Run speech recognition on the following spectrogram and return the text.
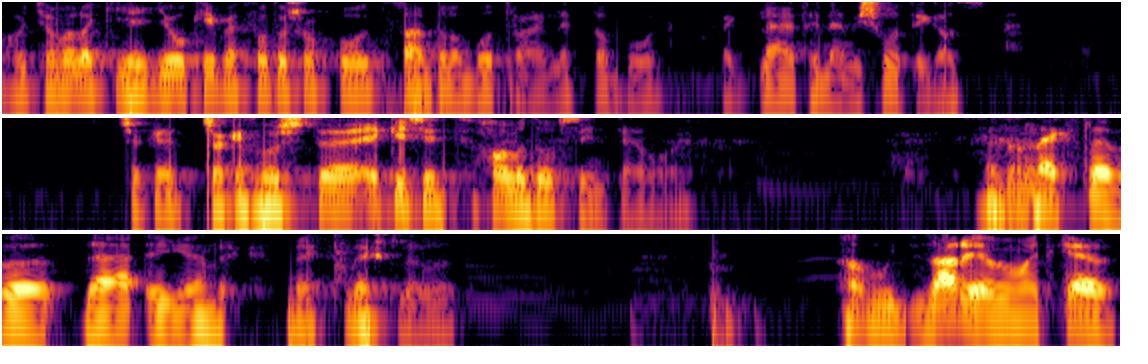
hogyha valaki egy jó képet photoshopolt, számtalan botrány lett abból. Meg lehet, hogy nem is volt igaz. Csak ez, csak ez most egy kicsit haladóbb szinten van. Ez a next level, de igen. next level. Amúgy zárójelben majd kell,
